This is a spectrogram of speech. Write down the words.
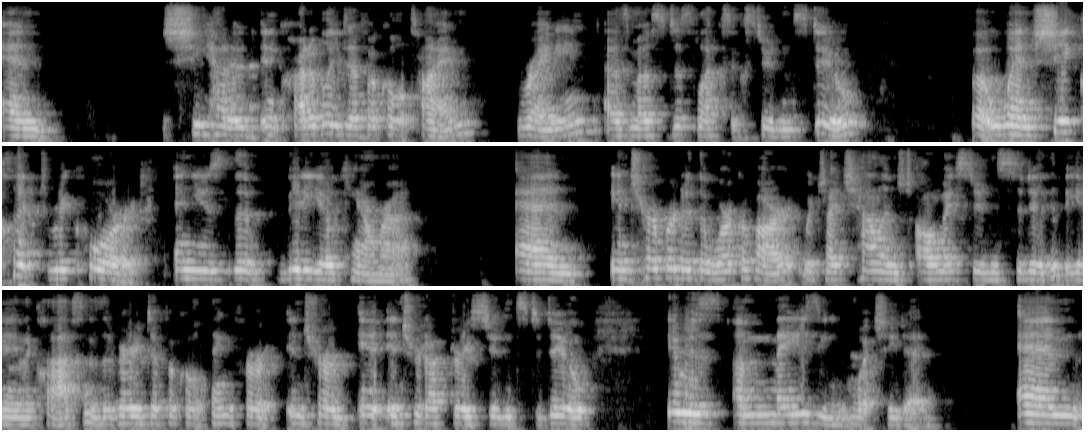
and she had an incredibly difficult time writing, as most dyslexic students do. But when she clicked record and used the video camera and interpreted the work of art, which I challenged all my students to do at the beginning of the class, and is a very difficult thing for intro, introductory students to do, it was amazing what she did. And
